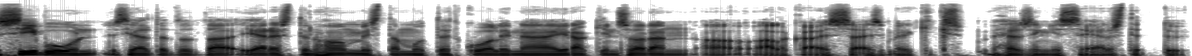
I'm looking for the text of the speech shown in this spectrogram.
sivuun sieltä tota järjestön hommista, mutta kun oli nämä Irakin sodan alkaessa esimerkiksi Helsingissä järjestetty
